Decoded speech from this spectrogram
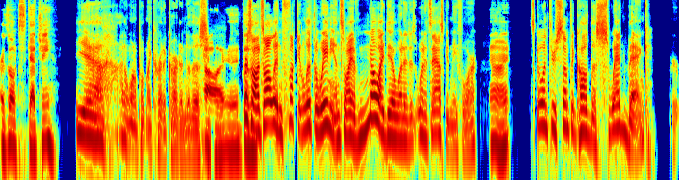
It looks sketchy. Yeah, I don't want to put my credit card into this. Oh, First of all, it's all in fucking Lithuanian, so I have no idea what it is what it's asking me for. all right. It's going through something called the Swedbank, or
